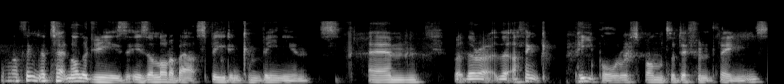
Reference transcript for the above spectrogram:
Well, I think the technology is, is a lot about speed and convenience. Um, but there are, I think people respond to different things.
